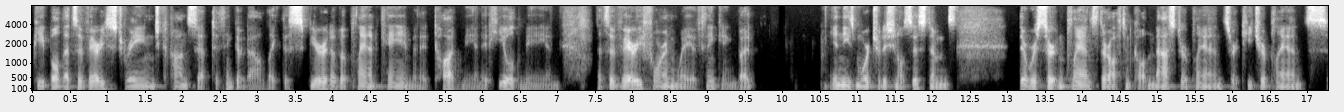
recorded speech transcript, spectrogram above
people that's a very strange concept to think about like the spirit of a plant came and it taught me and it healed me and that's a very foreign way of thinking but in these more traditional systems there were certain plants they're often called master plants or teacher plants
